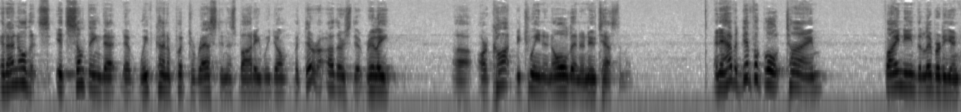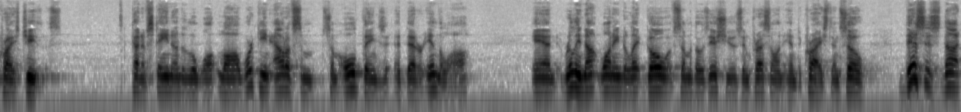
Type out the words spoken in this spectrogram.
And I know that it's something that, that we've kind of put to rest in this body. We don't, but there are others that really uh, are caught between an Old and a New Testament. And they have a difficult time finding the liberty in Christ Jesus. Kind of staying under the law, working out of some, some old things that are in the law, and really not wanting to let go of some of those issues and press on into Christ. And so this is not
